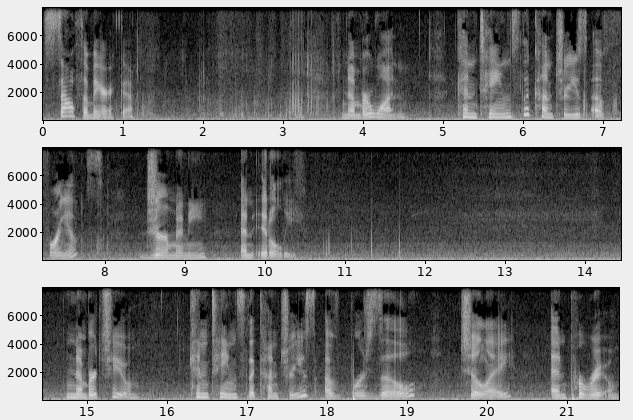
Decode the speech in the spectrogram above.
South America. Number one contains the countries of France, Germany, and Italy. Number two contains the countries of Brazil, Chile, and Peru.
